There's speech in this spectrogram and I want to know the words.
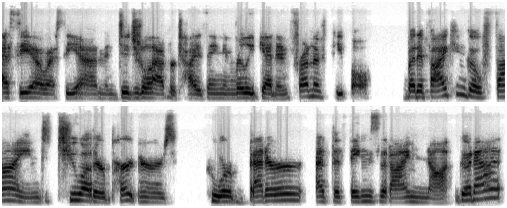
SEO, SEM, and digital advertising and really get in front of people. But if I can go find two other partners who are better at the things that I'm not good at,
